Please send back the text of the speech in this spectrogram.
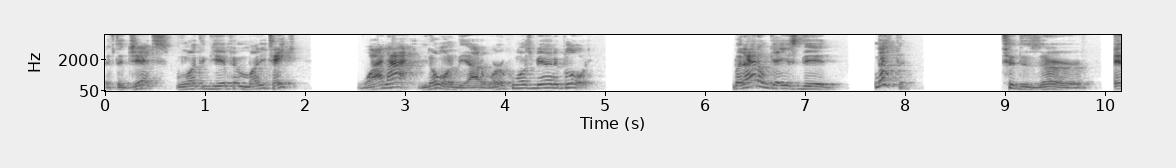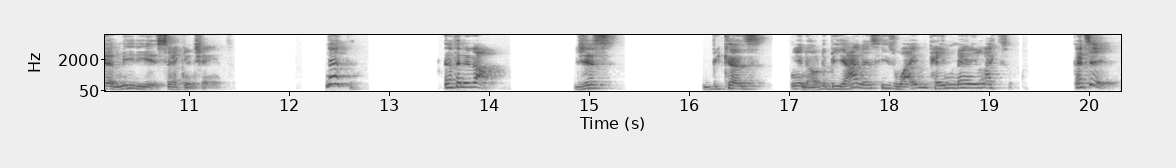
If the Jets want to give him money, take it. Why not? You don't want to be out of work. Who wants to be unemployed? But Adam Gase did nothing to deserve an immediate second chance. Nothing. Nothing at all. Just because, you know, to be honest, he's white and Peyton Manning likes him. That's it.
